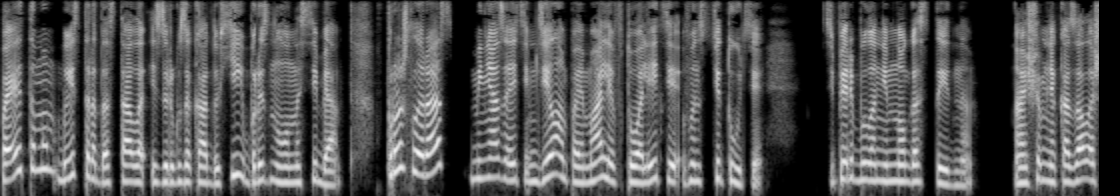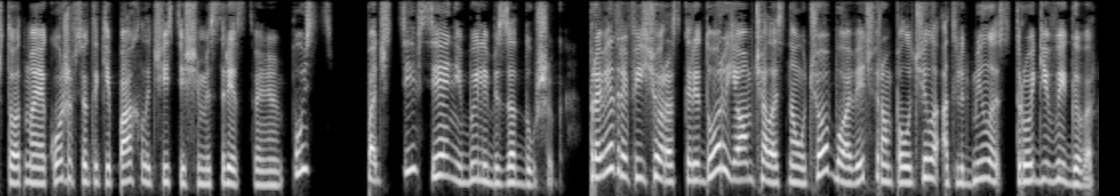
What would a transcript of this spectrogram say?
поэтому быстро достала из рюкзака духи и брызнула на себя. В прошлый раз меня за этим делом поймали в туалете в институте. Теперь было немного стыдно. А еще мне казалось, что от моей кожи все-таки пахло чистящими средствами. Пусть почти все они были без отдушек. Проветрив еще раз коридор, я умчалась на учебу, а вечером получила от Людмилы строгий выговор.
